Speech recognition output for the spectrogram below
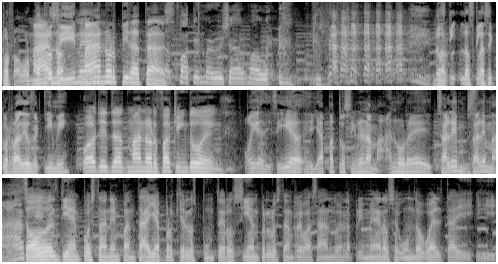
Por favor, Mano- patrocinen. Manor That Piratas. fucking arma, güey. los, cl- los clásicos radios de Kimi. What is that Manor fucking doing? Oye, decía, eh, ya patrocinen a Manor, eh. Sale, sale más. Todo que- el tiempo están en pantalla porque los punteros siempre lo están rebasando en la primera o segunda vuelta y, y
